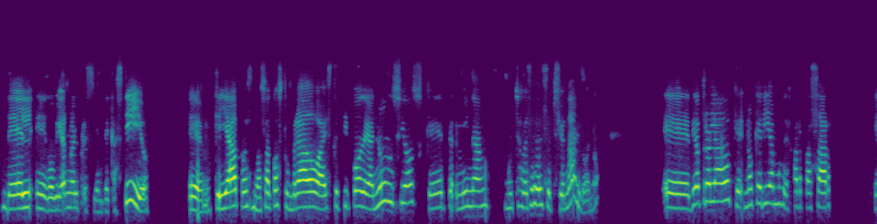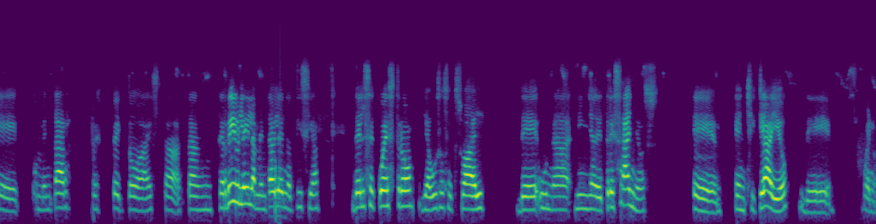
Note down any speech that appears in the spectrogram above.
del eh, gobierno del presidente Castillo, eh, que ya pues nos ha acostumbrado a este tipo de anuncios que terminan muchas veces decepcionando, ¿no? Eh, de otro lado, que no queríamos dejar pasar eh, comentar respecto a esta tan terrible y lamentable noticia del secuestro y abuso sexual de una niña de tres años eh, en Chiclayo, de, bueno,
